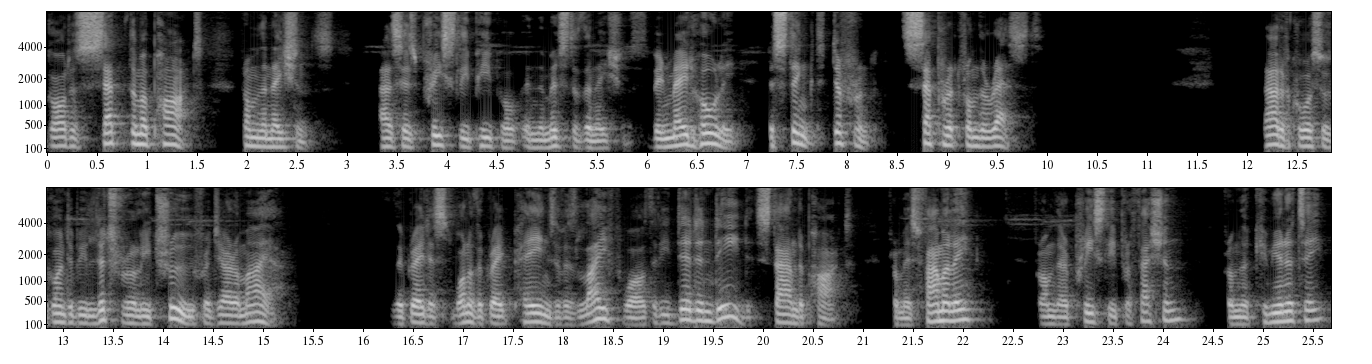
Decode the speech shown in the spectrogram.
God has set them apart from the nations as his priestly people in the midst of the nations, been made holy, distinct, different, separate from the rest. That, of course, was going to be literally true for Jeremiah the greatest, one of the great pains of his life was that he did indeed stand apart from his family, from their priestly profession, from the community.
